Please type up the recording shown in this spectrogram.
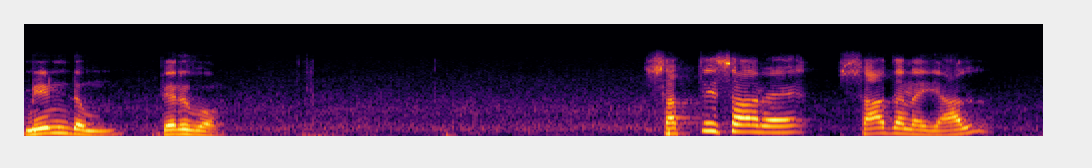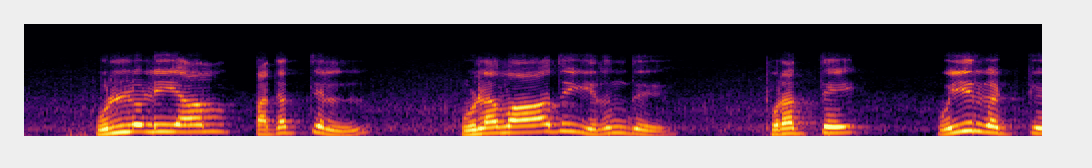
மீண்டும் பெறுவோம். சக்திசார சாதனையால் உள்ளொளியாம் பதத்தில் உளவாது இருந்து புறத்தே உயிர்கட்கு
